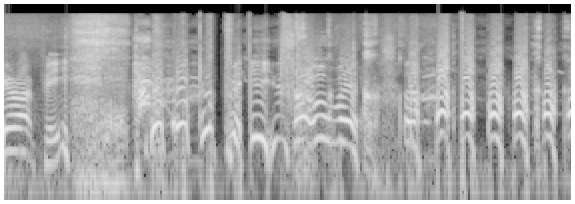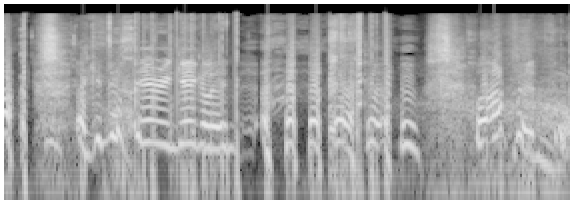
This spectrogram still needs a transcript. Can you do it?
You alright, Pete? Pete's over! I can just hear him giggling. what happened?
